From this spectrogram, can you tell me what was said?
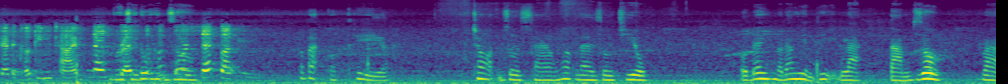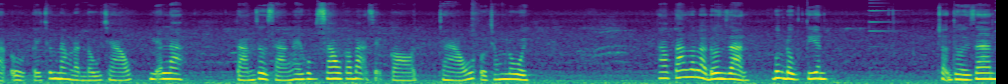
set a cooking time, then press the before set button. Các bạn có thể chọn giờ sáng hoặc là giờ chiều. Ở đây nó đang hiển thị là 8 giờ và ở cái chức năng là nấu cháo, nghĩa là 8 giờ sáng ngày hôm sau các bạn sẽ có cháo ở trong nồi. Thao tác rất là đơn giản. Bước đầu tiên. Chọn thời gian.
